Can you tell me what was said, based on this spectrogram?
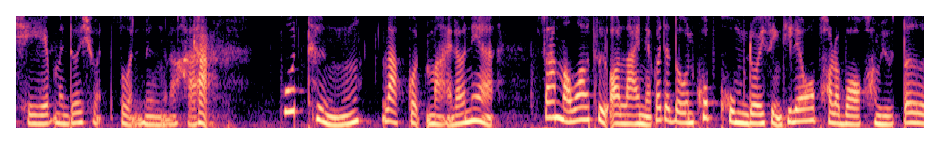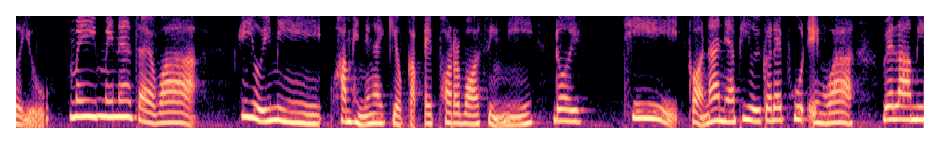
shape มันด้วยส่วนส่วนหนึ่งนะคะค่ะพูดถึงหลักกฎหมายแล้วเนี่ยทราบมาว่าสื่อออนไลน์เนี่ยก็จะโดนควบคุมโดยสิ่งที่เรียกว่าพรบคอมพิวเตอร์อยู่ ไม่ไม่แน่ใจว่าพี่ยุ้ยมีความเห็นยังไงเกี่ยวกับไอ้พรบสิ่งนี้ โดยที่ก่อนหน้านี้พี่ยุ้ยก็ได้พูดเองว่า เวลามี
